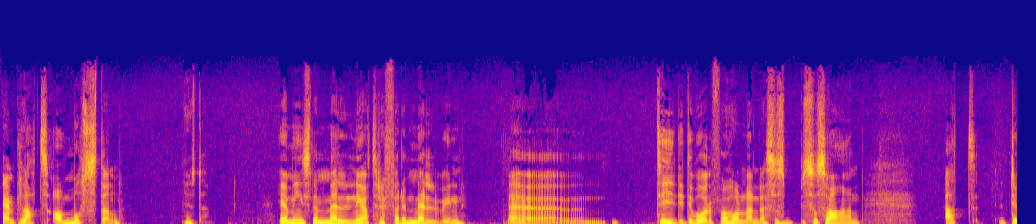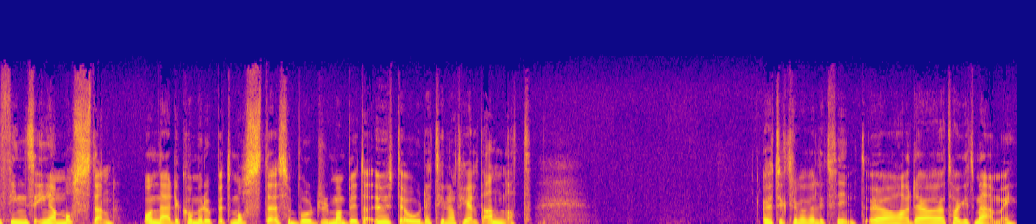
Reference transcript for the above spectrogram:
en plats av måsten. Just det. Jag minns när, Mel, när jag träffade Melvin eh, tidigt i vårt förhållande så, så sa han att det finns inga måsten. Och när det kommer upp ett måste så borde man byta ut det ordet till något helt annat. Och jag tyckte det var väldigt fint och jag, det har jag tagit med mig.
